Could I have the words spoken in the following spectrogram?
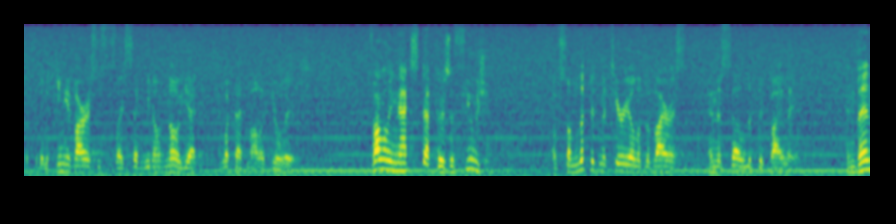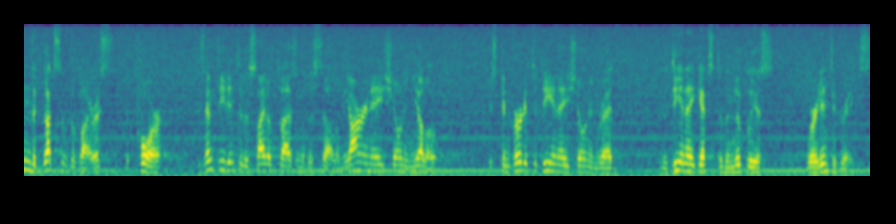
But for the leukemia viruses, as I said, we don't know yet what that molecule is. Following that step, there's a fusion of some lipid material of the virus and the cell lipid bilayer. And then the guts of the virus, the core, is emptied into the cytoplasm of the cell. And the RNA shown in yellow is converted to DNA shown in red. And the DNA gets to the nucleus where it integrates.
